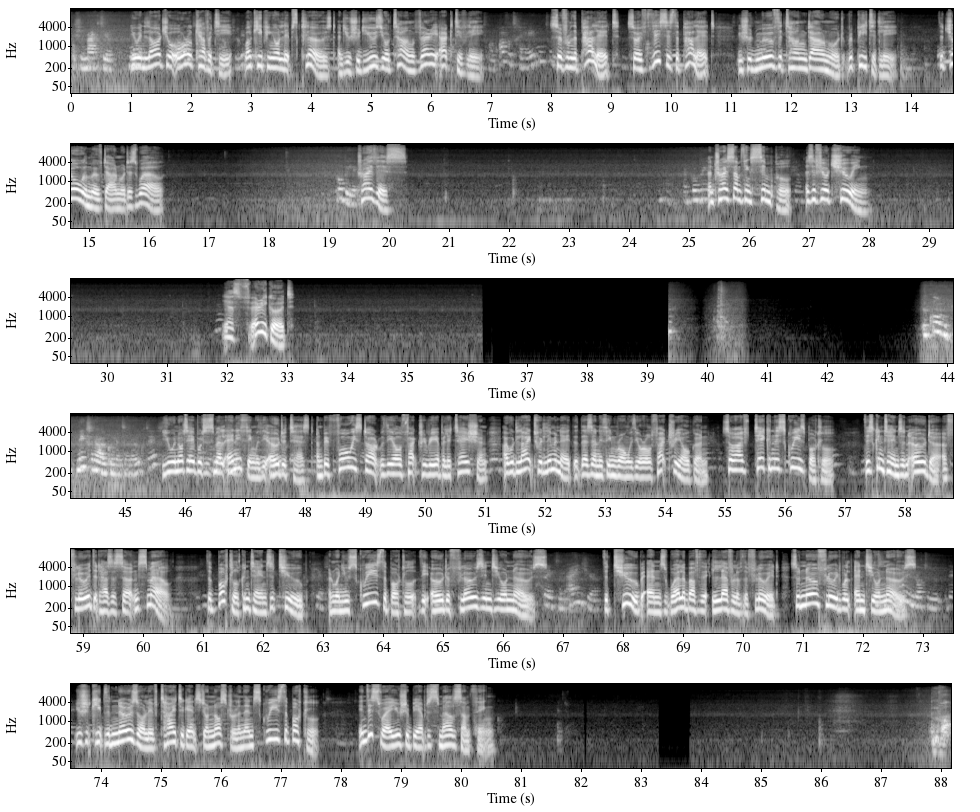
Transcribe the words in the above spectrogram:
Dus je maakt je You enlarge your oral cavity while keeping your lips closed, and you should use your tongue very actively. vanaf het gehemel te So, from the palate, so if this is the palate, you should move the tongue downward repeatedly. The jaw will move downward as well. Try this. And try something simple, as if you're chewing. Yes, very good. You were not able to smell anything with the odor test, and before we start with the olfactory rehabilitation, I would like to eliminate that there's anything wrong with your olfactory organ. So I've taken this squeeze bottle. This contains an odor, a fluid that has a certain smell. The bottle contains a tube, and when you squeeze the bottle, the odor flows into your nose. Steekt een eindje. The tube ends well above the level of the fluid, so no fluid will enter your nose. Dat u You should keep the nose olive tight against your nostril and then squeeze the bottle. In this way, you should be able to smell something.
